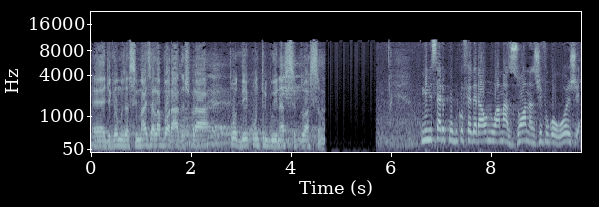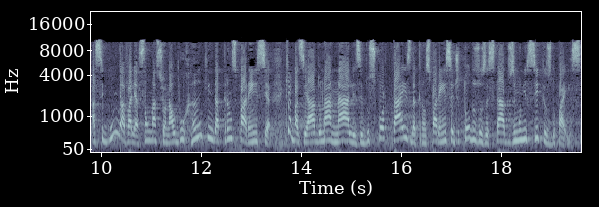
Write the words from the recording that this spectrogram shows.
é, digamos assim, mais elaboradas para poder contribuir nessa situação. O Ministério Público Federal no Amazonas divulgou hoje a segunda avaliação nacional do ranking da transparência, que é baseado na análise dos portais da transparência de todos os estados e municípios do país.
